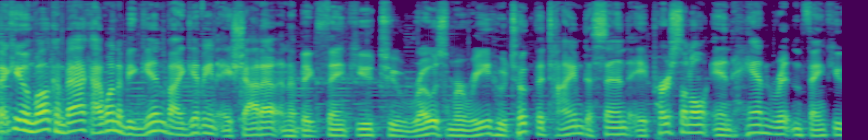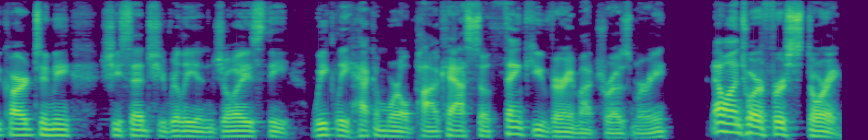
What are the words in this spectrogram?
Thank you and welcome back. I want to begin by giving a shout out and a big thank you to Rose Marie, who took the time to send a personal and handwritten thank you card to me. She said she really enjoys the weekly HECM World podcast. So thank you very much, Rose Marie. Now, on to our first story.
